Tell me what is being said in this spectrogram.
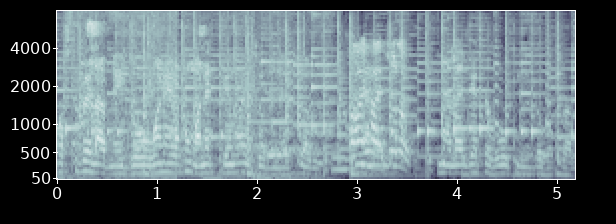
কষ্ট পেয়ে লাভ নেই যৌবনে এরকম অনেক প্রেম হয় চলে যায় চল হয় হয় চলো মেলায় গিয়ে একটা বউ কিনে দেবো চল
